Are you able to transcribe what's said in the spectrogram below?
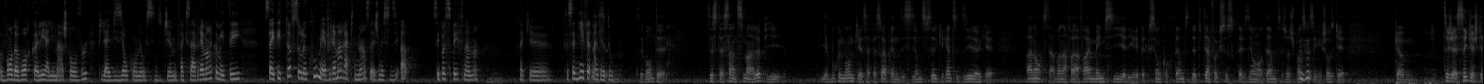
vont devoir coller à l'image qu'on veut, puis la vision qu'on a aussi du gym. Fait que ça a vraiment comme été... Ça a été tough sur le coup, mais vraiment rapidement, je me suis dit, ah, c'est pas si pire finalement. Fait que ça s'est bien fait malgré tout. C'est bon, tu sais, ce sentiment-là, puis il y a beaucoup de monde que ça fait ça après une décision difficile, que quand tu te dis là, que ah non, c'était la bonne affaire à faire, même s'il y a des répercussions court terme, de tout le temps focuser sur ta vision long terme. Ça, je pense que mhm. c'est quelque chose que, comme, tu sais, je sais que je te,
